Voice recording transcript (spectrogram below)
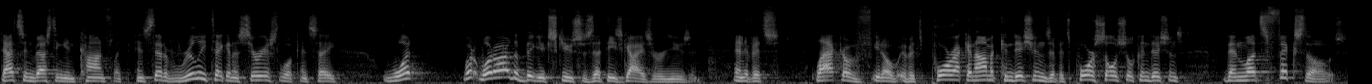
That's investing in conflict. Instead of really taking a serious look and say, what, what, what are the big excuses that these guys are using? And if it's lack of, you know, if it's poor economic conditions, if it's poor social conditions, then let's fix those.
